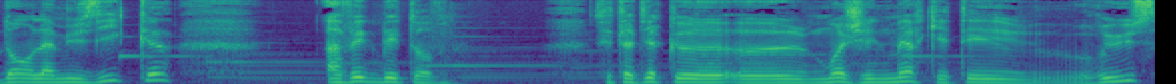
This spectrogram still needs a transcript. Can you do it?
dans la musique avec Beethoven. C'est-à-dire que euh, moi j'ai une mère qui était russe,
